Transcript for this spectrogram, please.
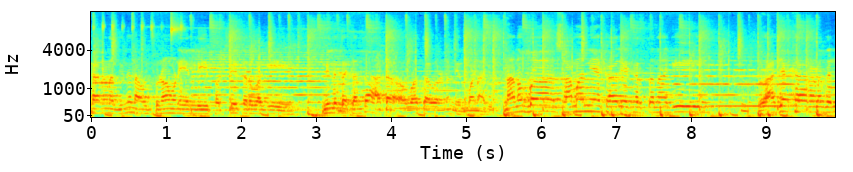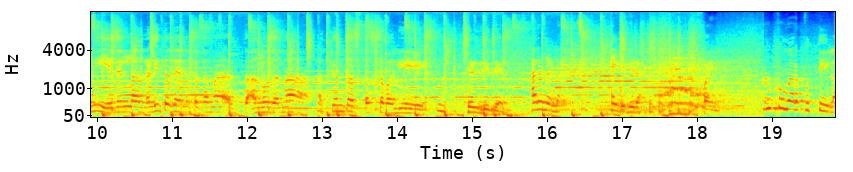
ಕಾರಣದಿಂದ ನಾವು ಚುನಾವಣೆಯಲ್ಲಿ ಪಕ್ಷೇತರವಾಗಿ ನಿಲ್ಲತಕ್ಕಂಥ ಆಟ ವಾತಾವರಣ ನಿರ್ಮಾಣ ಆಗಿದೆ. ನಾನೊಬ್ಬ ಸಾಮಾನ್ಯ ಕಾರ್ಯಕರ್ತನಾಗಿ ರಾಜಕಾರಣದಲ್ಲಿ ಏನೆಲ್ಲ ನಡೀತದೆ ಅನ್ನತಕ್ಕನ್ನ ಅನ್ನೋದನ್ನು ಅತ್ಯಂತ ಸ್ಪಷ್ಟವಾಗಿ ತಿಳಿದಿದ್ದೇನೆ. ಅರುಣಣ್ಣ ಹೇಗಿದ್ದೀರಾ? ಫೈನ್ ಕುಮಾರ್ ಪುತ್ತೀಲ.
